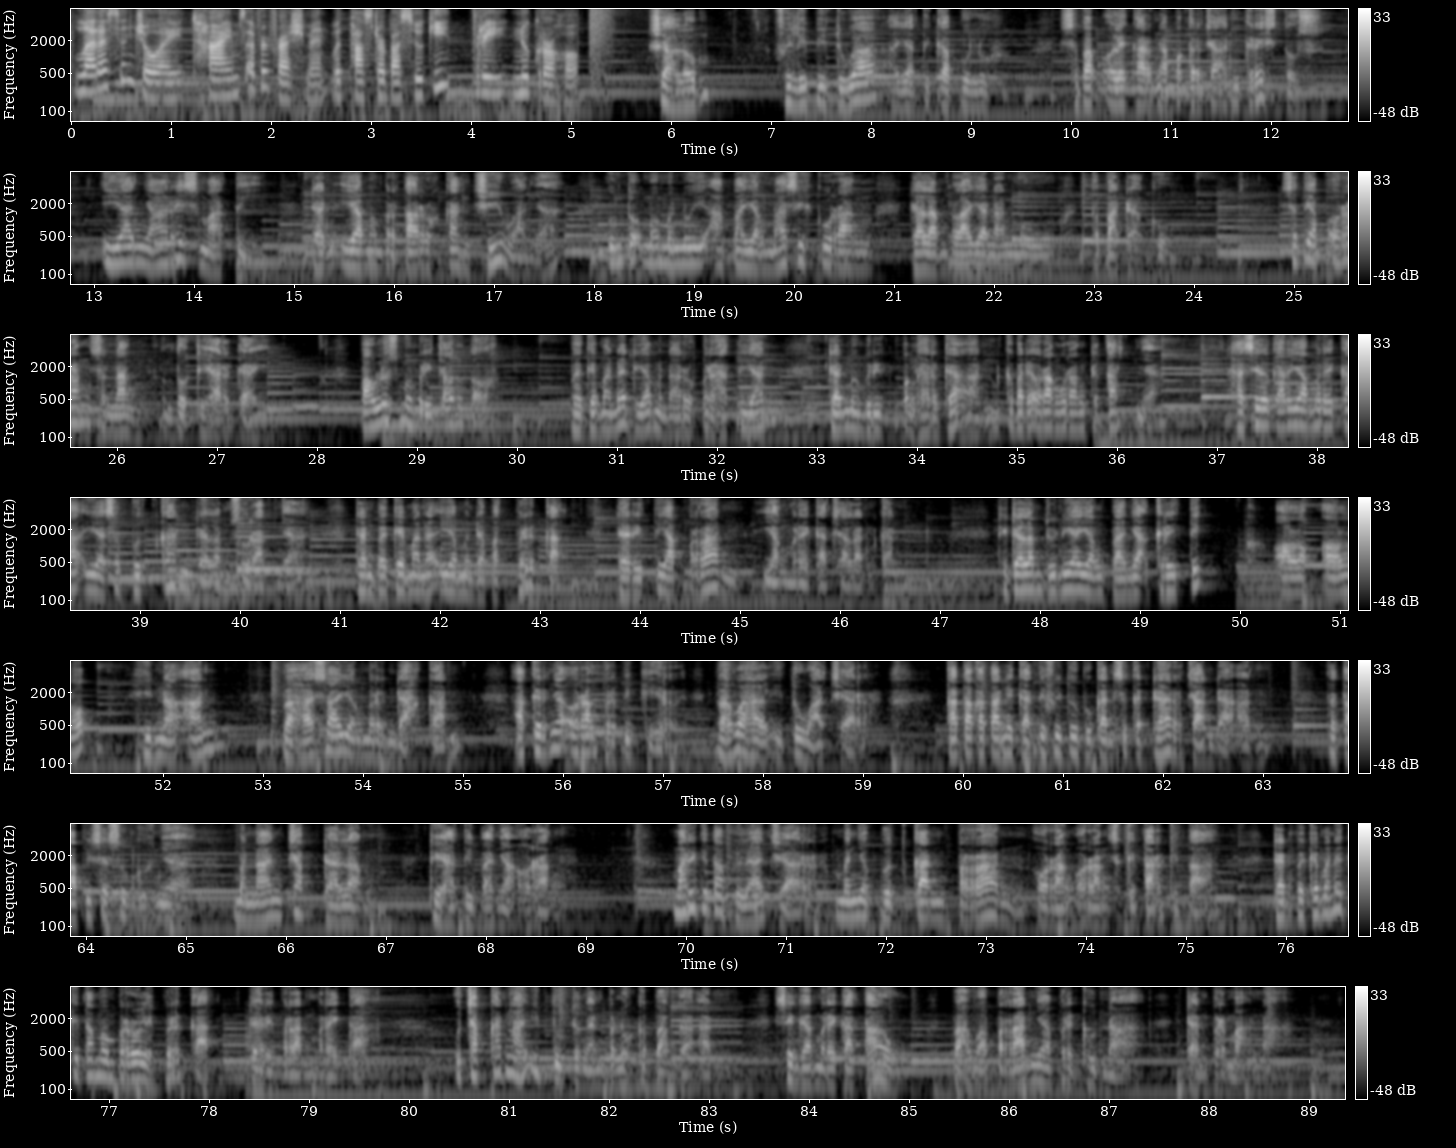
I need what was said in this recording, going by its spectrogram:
Let us enjoy times of refreshment with Pastor Basuki Tri Nugroho. Shalom, Filipi 2 ayat 30. Sebab oleh karena pekerjaan Kristus, ia nyaris mati dan ia mempertaruhkan jiwanya untuk memenuhi apa yang masih kurang dalam pelayananmu kepadaku. Setiap orang senang untuk dihargai. Paulus memberi contoh bagaimana dia menaruh perhatian dan memberi penghargaan kepada orang-orang dekatnya. Hasil karya mereka ia sebutkan dalam suratnya dan bagaimana ia mendapat berkat dari tiap peran yang mereka jalankan. Di dalam dunia yang banyak kritik, olok-olok, hinaan, bahasa yang merendahkan, akhirnya orang berpikir bahwa hal itu wajar Kata-kata negatif itu bukan sekedar candaan, tetapi sesungguhnya menancap dalam di hati banyak orang. Mari kita belajar menyebutkan peran orang-orang sekitar kita dan bagaimana kita memperoleh berkat dari peran mereka. Ucapkanlah itu dengan penuh kebanggaan, sehingga mereka tahu bahwa perannya berguna dan bermakna.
